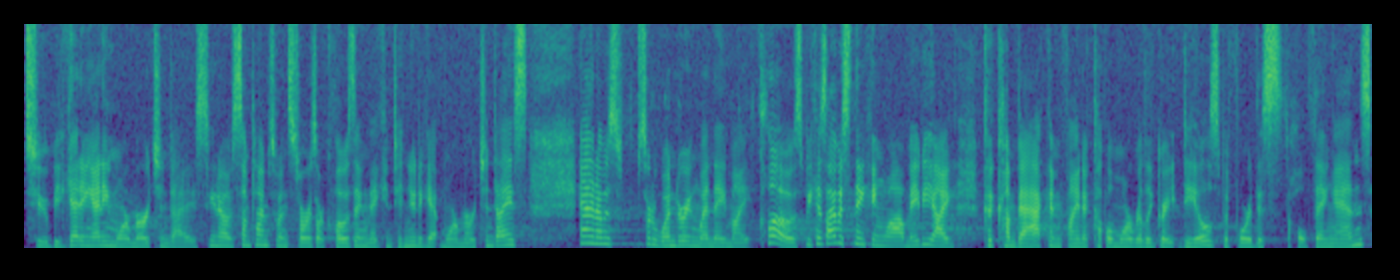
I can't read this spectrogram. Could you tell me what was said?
to be getting any more merchandise. You know, sometimes when stores are closing, they continue to get more merchandise. And I was sort of wondering when they might close because I was thinking, well, maybe I could come back and find a couple more really great deals before this whole thing ends.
